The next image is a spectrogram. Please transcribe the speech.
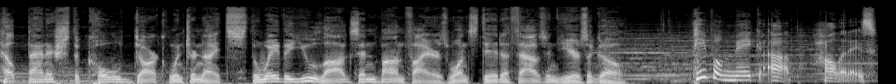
help banish the cold, dark winter nights the way the Yule logs and bonfires once did a thousand years ago. People make up holidays.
